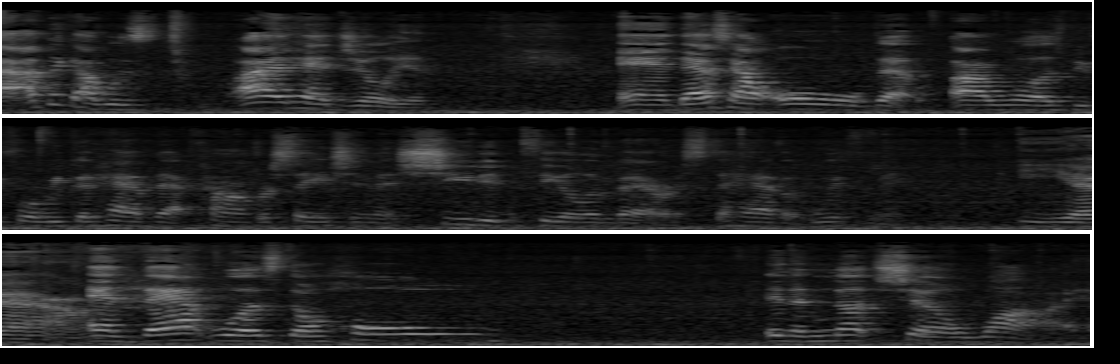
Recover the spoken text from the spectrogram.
I think I was, I had had Julian, and that's how old that I was before we could have that conversation. That she didn't feel embarrassed to have it with me, Yeah. and that was the whole, in a nutshell, why.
